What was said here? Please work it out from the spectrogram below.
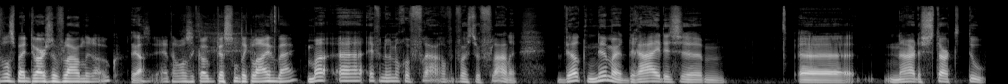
was, bij Dwars door Vlaanderen ook. Ja. Dus, en daar, was ik ook, daar stond ik live bij. Maar eh, even nog een vraag over Dwars door Vlaanderen. Welk nummer draaiden ze mm, eh, naar de start toe?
